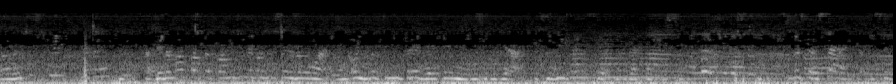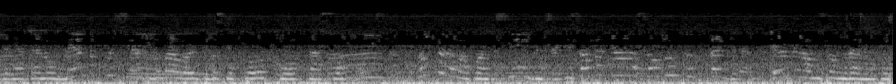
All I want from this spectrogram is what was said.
Eu te explico o que eu tenho aqui. A vida é uma plataforma de negociações online, onde você me prevê tem menos de graça. Se bem que vai acontecer. Você acerta, até 90% do valor que você colocou na sua conta. Vamos fazer uma conta simples aqui só para ter uma noção do custo da grana. Eu e Binômio somos amigos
